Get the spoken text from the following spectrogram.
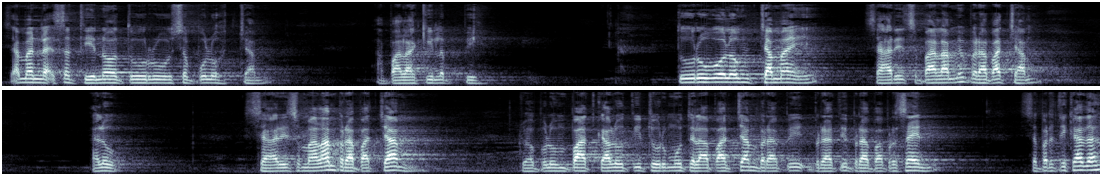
Sama ndak sedino turu 10 jam. Apalagi lebih. Turu wolong jam aja. Sehari semalamnya berapa jam? Halo? Sehari semalam berapa jam? 24 kalau tidurmu 8 jam berarti, berarti berapa persen? Seperti kata,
